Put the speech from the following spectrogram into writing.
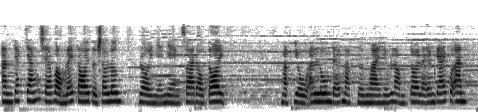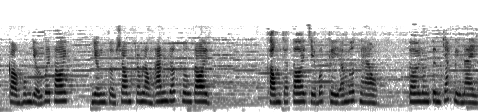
anh chắc chắn sẽ vòng lấy tôi từ sau lưng, rồi nhẹ nhàng xoa đầu tôi. Mặc dù anh luôn để mặt người ngoài hiểu lầm tôi là em gái của anh, còn hung dữ với tôi, nhưng từ sâu trong lòng anh rất thương tôi. Không cho tôi chịu bất kỳ ấm ức nào. Tôi luôn tin chắc điều này.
